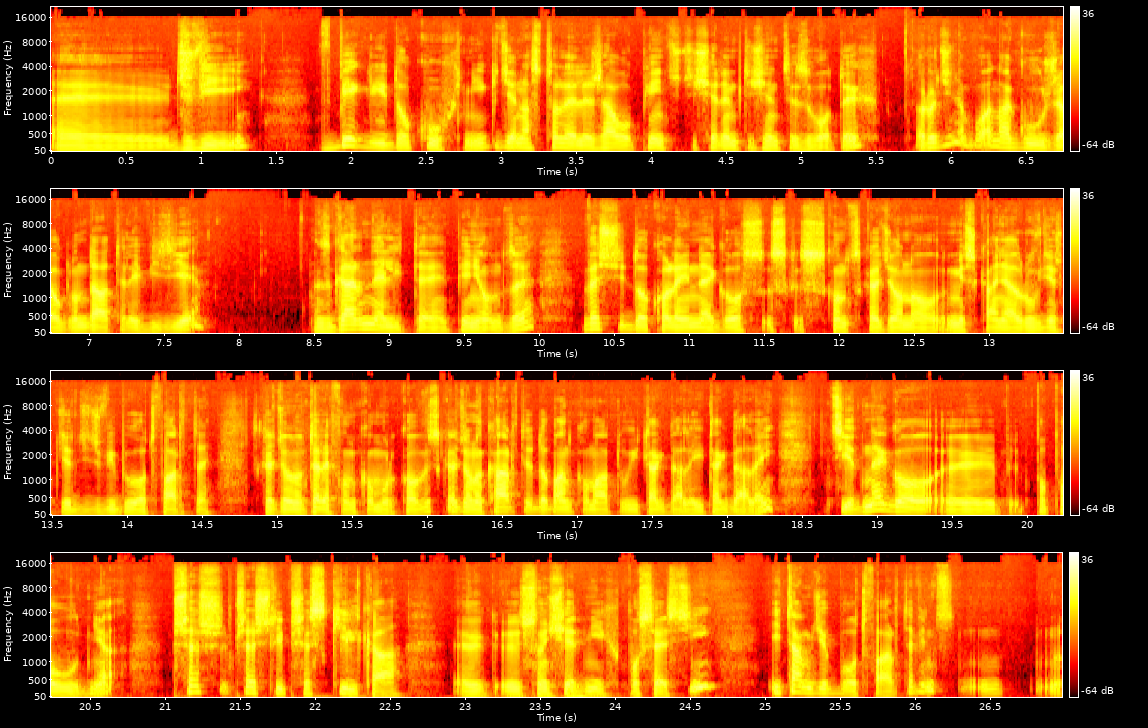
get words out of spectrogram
e, drzwi, wbiegli do kuchni, gdzie na stole leżało 5 czy 7 tysięcy złotych. Rodzina była na górze, oglądała telewizję Zgarnęli te pieniądze, weszli do kolejnego, skąd skradziono mieszkania, również gdzie drzwi były otwarte, skradziono telefon komórkowy, skradziono karty do bankomatu i tak dalej, i tak dalej. Z jednego y, popołudnia przesz, przeszli przez kilka y, y, sąsiednich posesji i tam, gdzie było otwarte, więc no,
